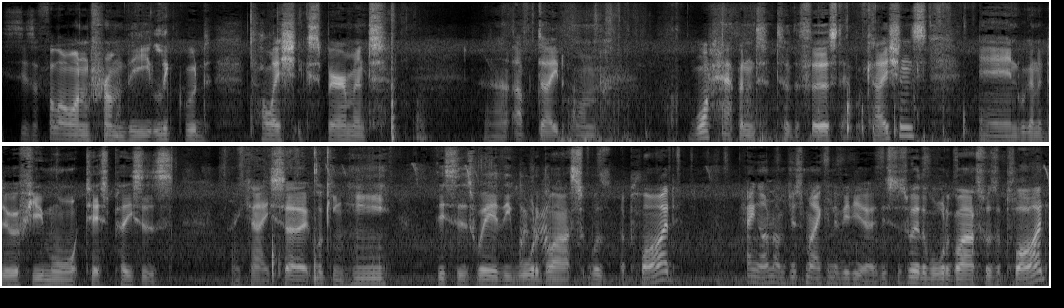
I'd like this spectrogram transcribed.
This is a follow on from the liquid polish experiment uh, update on what happened to the first applications and we're going to do a few more test pieces. Okay, so looking here, this is where the water glass was applied. Hang on, I'm just making a video. This is where the water glass was applied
